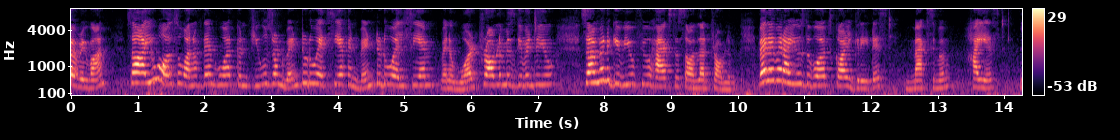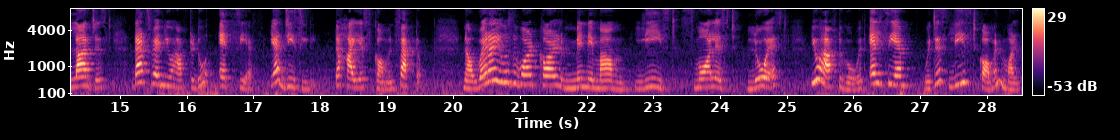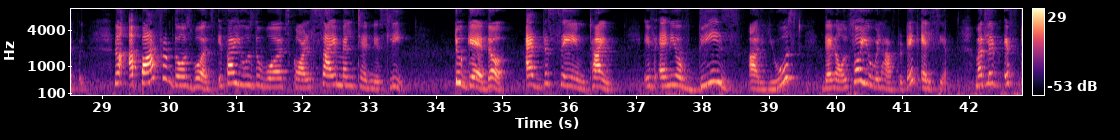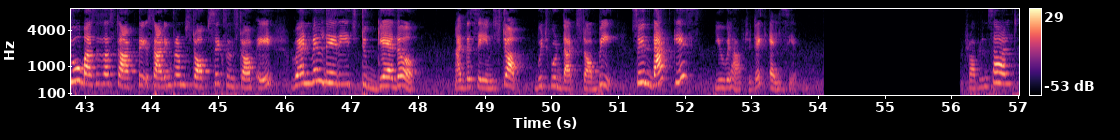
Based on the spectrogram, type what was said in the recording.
everyone. So are you also one of them who are confused on when to do HCF and when to do LCM when a word problem is given to you? So I'm going to give you a few hacks to solve that problem. Whenever I use the words called greatest, maximum, highest, largest, that's when you have to do HCF, yeah, GCD, the highest common factor. Now when I use the word called minimum, least, smallest, lowest, you have to go with LCM, which is least common multiple. Now, apart from those words, if I use the words called simultaneously, together, at the same time, if any of these are used, then also you will have to take LCM. Matlab, if two buses are start, starting from stop 6 and stop 8, when will they reach together at the same stop? Which would that stop be? So in that case, you will have to take LCM. Problem solved.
